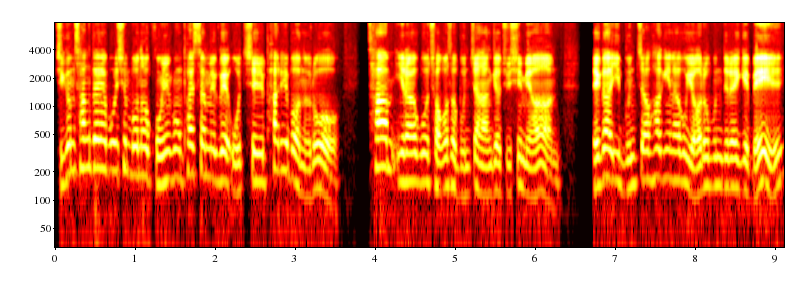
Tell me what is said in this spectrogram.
지금 상단에 보신 번호 010-8319-5782번으로 3이라고 적어서 문자 남겨주시면 제가 이 문자 확인하고 여러분들에게 매일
